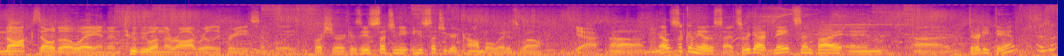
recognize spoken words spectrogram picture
knock Zelda away and then two v one the Raw really pretty simply. for sure because he's such an e- he's such a good combo wit as well. Yeah. Um, now let's look on the other side. So we got Nate Senpai and uh, Dirty Dan, is it?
